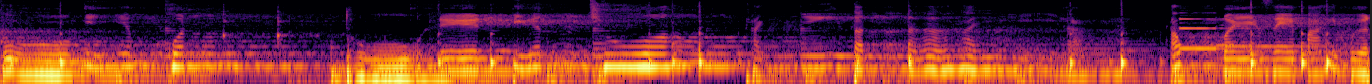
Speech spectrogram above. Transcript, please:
phủ nghiêm quân thủ lên tiến chúa, thành tân hay làng tóc mây dè mái mượt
